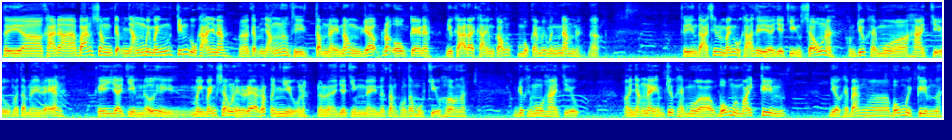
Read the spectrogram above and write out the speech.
thì uh, khải đã bán xong cặp nhẫn may mắn chính của khải nha nè. Uh, cặp nhẫn thì tầm này nó rất rất ok nè. Như khải đây khải cũng có một, một cái may mắn năm này đó. Thì hiện tại chiếc may mắn của khải thì ờ, dây chuyền xấu nè. Hôm trước khải mua 2 triệu mà tầm này rẻ này cái dây chuyền nữ thì may mắn xấu này nó ra rất là nhiều nè. Nên là dây chuyền này nó tầm khoảng tầm một triệu hơn thôi. Hôm trước khải mua 2 triệu. Ở nhẫn này hôm trước khải mua bốn mươi mấy kim giờ khải bán ờ, 40 kim thôi.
